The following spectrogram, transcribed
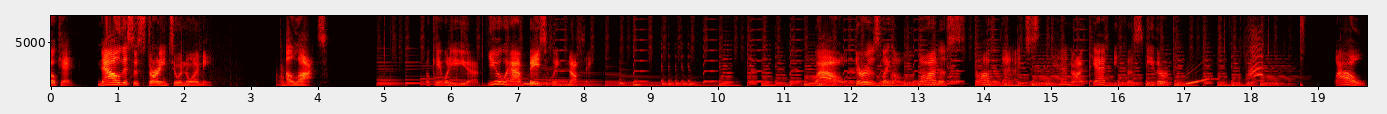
Okay. Now this is starting to annoy me. A lot. Okay, what do you have? You have basically nothing. Wow, there is like a lot of stuff that I just cannot get because either... Wow.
